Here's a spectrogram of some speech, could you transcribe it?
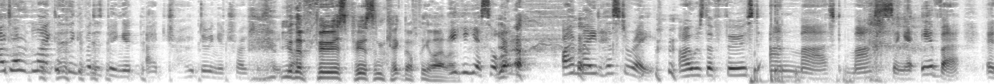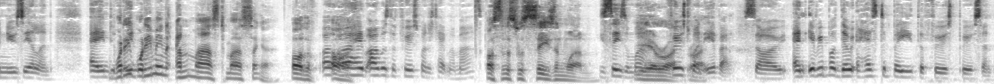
I don't like to think of it as being a, doing atrociously. you're the first person kicked off the island. yeah, yeah. So I, I made history. I was the first unmasked masked singer ever in New Zealand. And What do you, when- what do you mean unmasked masked singer? Oh, the, oh, I, oh. I, had- I was the first one to take my mask. oh, so this was season one. Season one, Yeah, right. first one ever. So, and everybody there has to be the first person,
